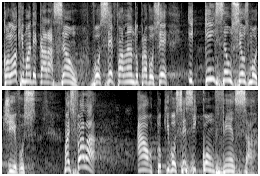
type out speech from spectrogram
Coloque uma declaração, você falando para você, e quem são os seus motivos. Mas fala alto, que você se convença,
